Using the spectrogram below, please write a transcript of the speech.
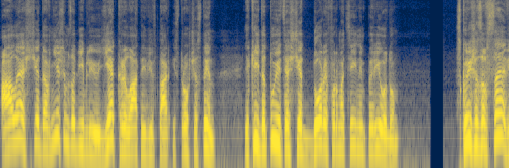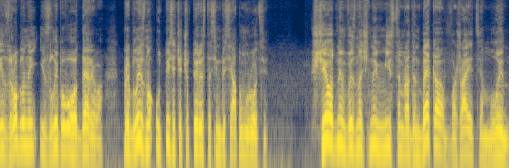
Але ще давнішим за Біблією є крилатий вівтар із трьох частин, який датується ще дореформаційним періодом. Скоріше за все, він зроблений із липового дерева приблизно у 1470 році. Ще одним визначним місцем Раденбека вважається млин.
